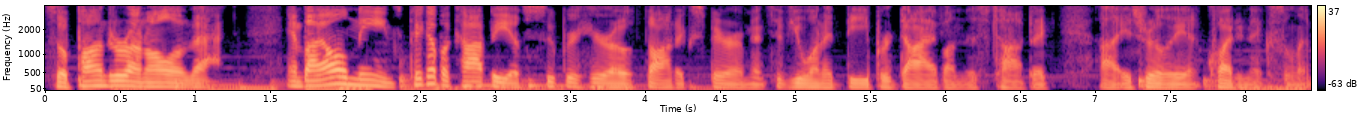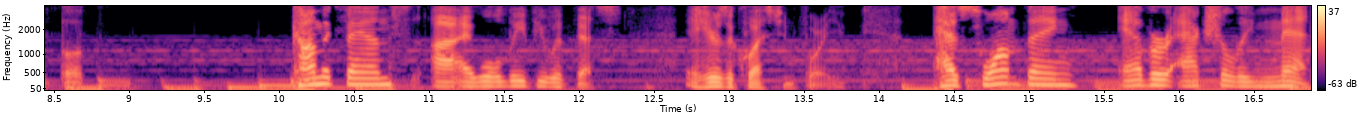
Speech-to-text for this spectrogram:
So ponder on all of that. And by all means, pick up a copy of Superhero Thought Experiments if you want a deeper dive on this topic. Uh, it's really a, quite an excellent book. Comic fans, I will leave you with this. Here's a question for you Has Swamp Thing ever actually met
